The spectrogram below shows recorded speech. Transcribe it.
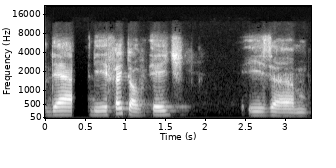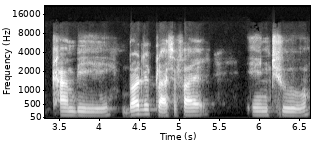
the effect of age is um, can be broadly classified into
